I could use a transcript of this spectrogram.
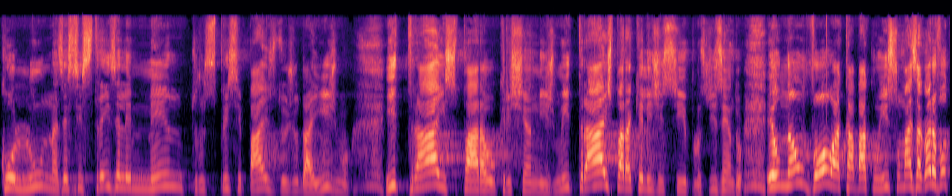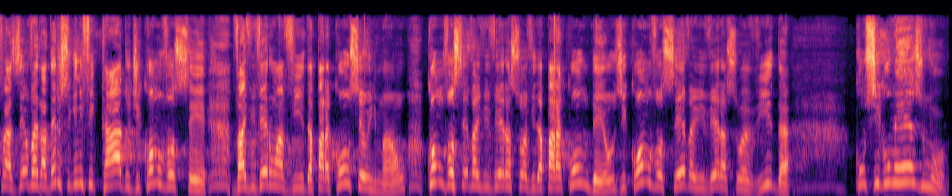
colunas, esses três elementos principais do judaísmo, e traz para o cristianismo, e traz para aqueles discípulos, dizendo: Eu não vou acabar com isso, mas agora eu vou trazer o verdadeiro significado de como você vai viver uma vida para com o seu irmão, como você vai viver a sua vida para com Deus, e como você vai viver a sua vida consigo mesmo.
